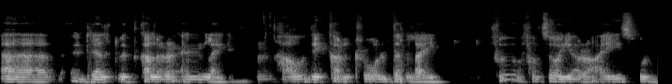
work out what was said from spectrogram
uh, dealt with color and lighting, how they controlled the light, so your eyes would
